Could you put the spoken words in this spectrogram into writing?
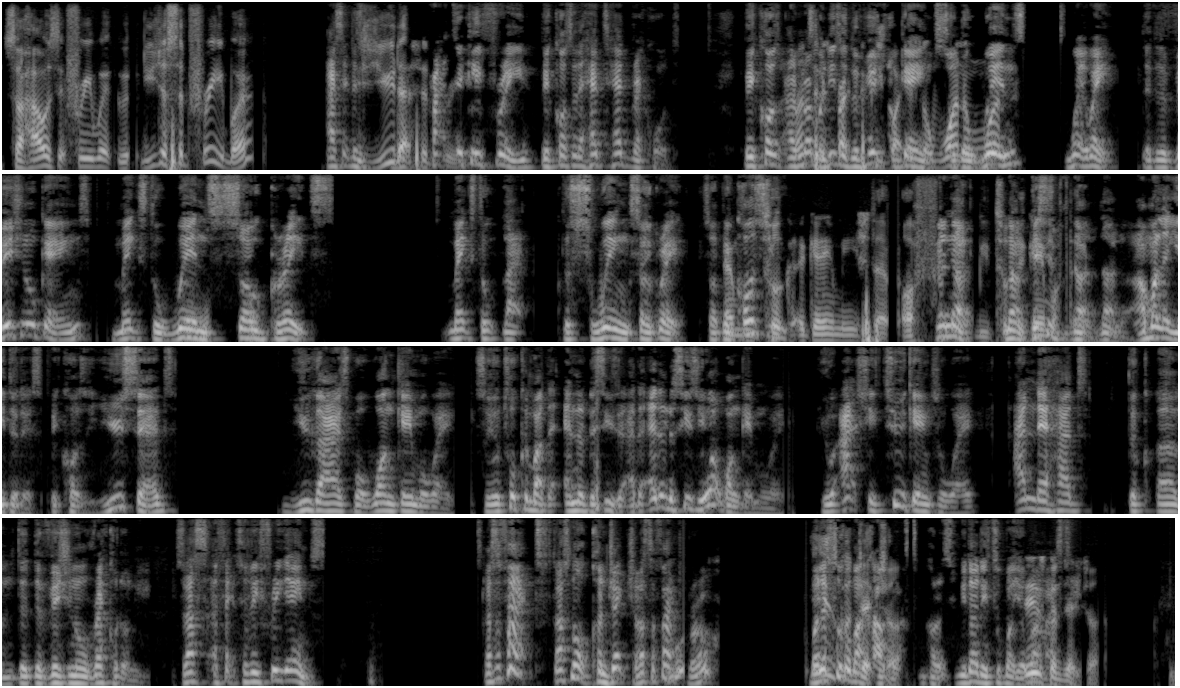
So how is it three? You just said three, boy. I said It's it's you that said three. practically free because of the head-to-head record. Because I remember these are divisional but it's a games. So the on one. wins. Wait, wait. The divisional games makes the mm-hmm. wins so great. Makes the like the swing so great. So And we because you, took a game each step off. no, no, we took no, a game is, off. no, no, no. I'm gonna let you do this because you said you guys were one game away. So you're talking about the end of the season. At the end of the season, you weren't one game away. You were actually two games away, and they had the um, the divisional record on you. So that's effectively three games. That's a fact. That's not conjecture. That's a fact, bro. But let's talk about conjecture. Cowboys because we don't need to talk about your is Batman team. conjecture.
